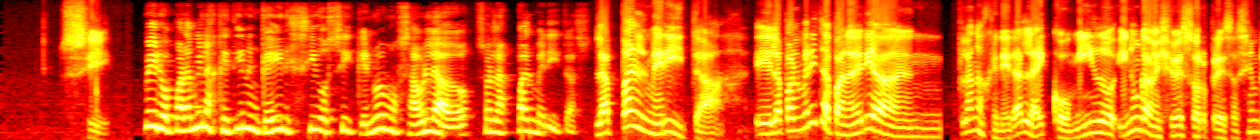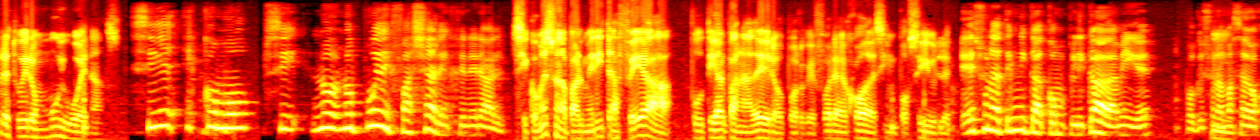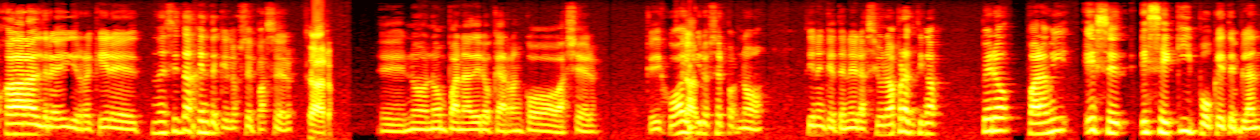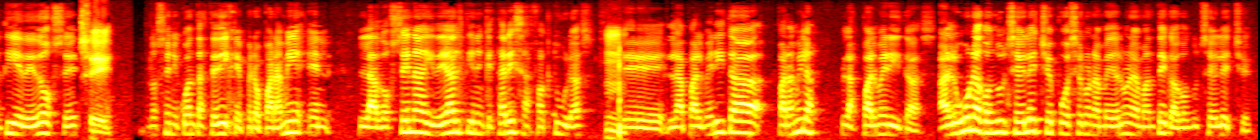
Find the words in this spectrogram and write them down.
Sí. Pero para mí las que tienen que ir sí o sí, que no hemos hablado, son las palmeritas. La palmerita. Eh, la palmerita panadería en plano general la he comido y nunca me llevé sorpresa. Siempre estuvieron muy buenas. Sí, es como, sí, no, no puede fallar en general. Si comes una palmerita fea, putea al panadero, porque fuera de joda es imposible. Es una técnica complicada, Migue, porque es una Mm. masa de hojaldre y requiere, necesita gente que lo sepa hacer. Claro. Eh, no, no un panadero que arrancó ayer, que dijo, ay, Claro. quiero ser... pa-". No, tienen que tener así una práctica. Pero para mí, ese, ese equipo que te planteé de 12, Sí. no sé ni cuántas te dije, pero para mí en la docena ideal tienen que estar esas facturas. Mm. Eh, la palmerita, para mí las, las palmeritas, alguna con dulce de leche, puede ser una medialuna de manteca con dulce de leche.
